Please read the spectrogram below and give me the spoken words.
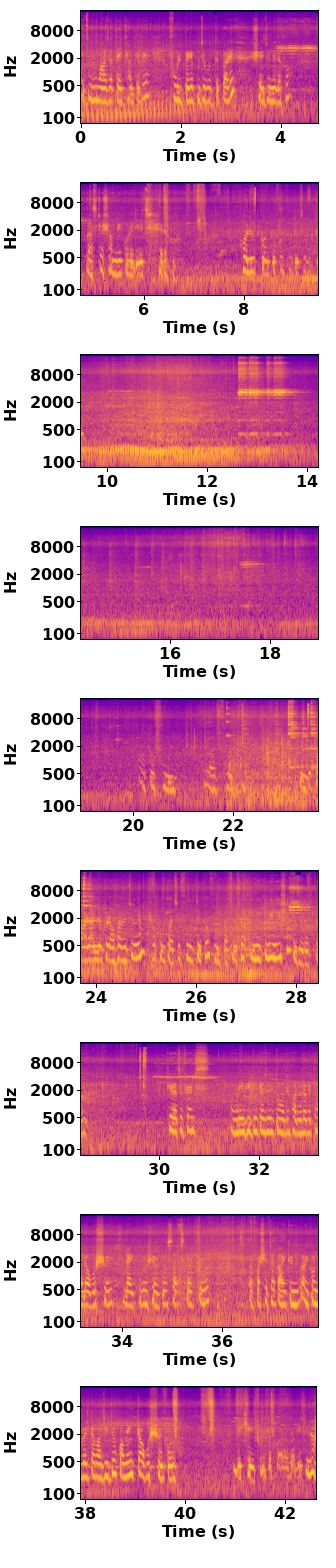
এই জন্য মা যাতে এখান থেকে ফুল পেড়ে পুজো করতে পারে, সেই জন্য দেখো গাছটার সামনে করে দিয়েছে। দেখো, হলুদ কলকে ফুল ফুটেছে। একটু কত ফুল গাছ ভর্তি কিন্তু পাড়ার লোকের অভাবের জন্য ঠাকুর কাছে ফুল থেকেও ফুল পাচ্ছে সব কিনে কিনে নিয়ে এসে পুজো করতে হয়। ঠিক আছে ফ্রেন্ডস আমার এই ভিডিওটা যদি তোমাদের ভালো লাগে তাহলে অবশ্যই লাইক করো শেয়ার করো সাবস্ক্রাইব করো। আর পাশে থাকা আইকন আইকন বেলটা বাজিয়ে দিও কমেন্টটা অবশ্যই করো। দেখি এই ফুলটা পাওয়া যাবে কি না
